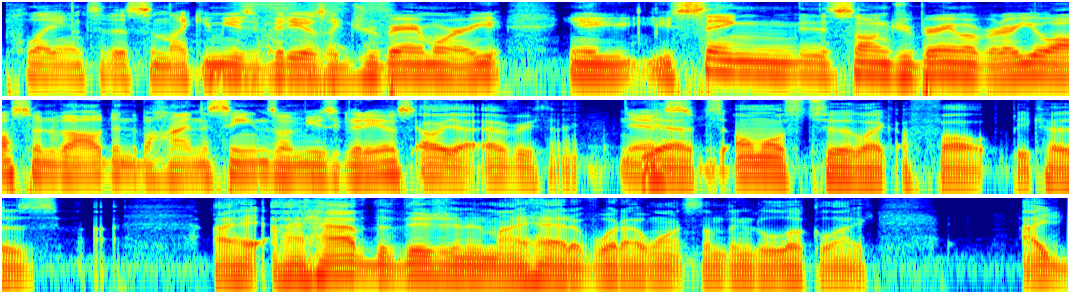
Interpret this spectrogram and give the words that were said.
play into this in like your music videos, like Drew Barrymore. Are you, you know, you, you sing the song Drew Barrymore, but are you also involved in the behind the scenes on music videos? Oh yeah, everything. Yes. Yeah, it's almost to like a fault because I I I have the vision in my head of what I want something to look like. I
